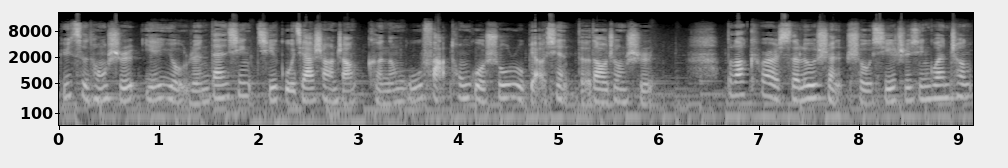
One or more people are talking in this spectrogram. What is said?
与此同时，也有人担心其股价上涨可能无法通过收入表现得到证实。Blockware Solution 首席执行官称，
